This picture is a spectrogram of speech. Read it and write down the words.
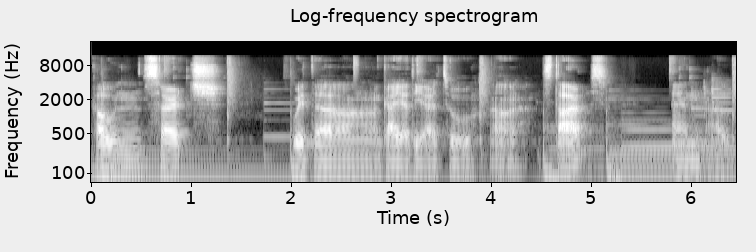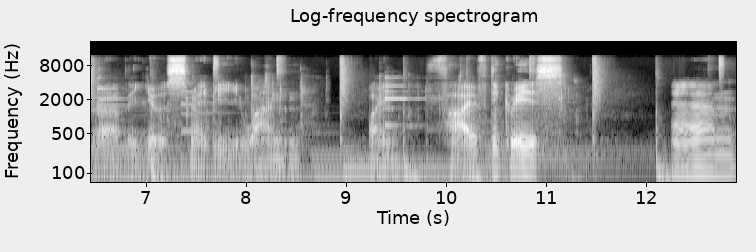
cone search with uh, Gaia DR2 uh, stars and I'll probably use maybe 1.5 degrees. Um,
